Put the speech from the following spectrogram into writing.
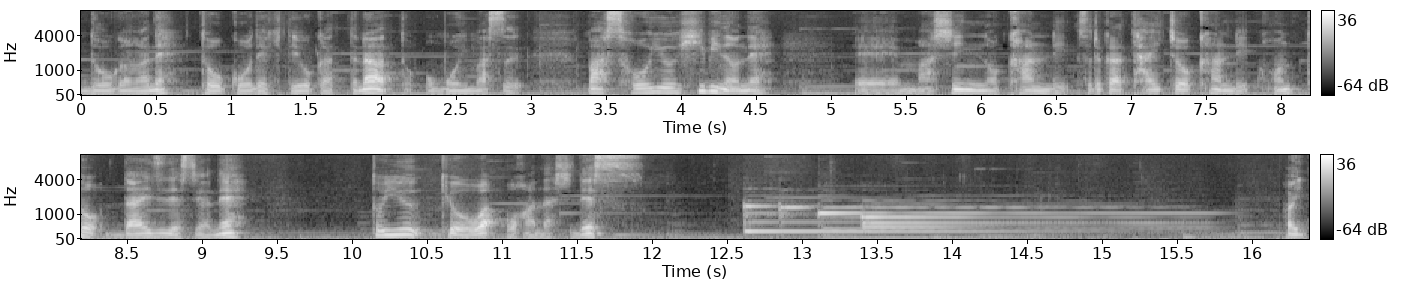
ー、動画がね、投稿できてよかったなと思います。まあそういう日々のね、えー、マシンの管理、それから体調管理、本当大事ですよね。という今日はお話です。はい。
